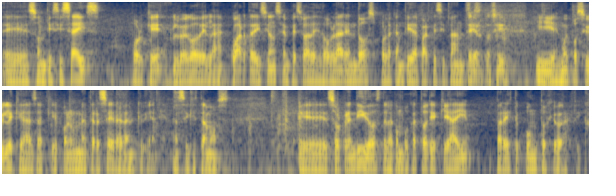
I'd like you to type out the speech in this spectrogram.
eh, son 16, porque luego de la cuarta edición se empezó a desdoblar en dos por la cantidad de participantes. Cierto, sí. Y es muy posible que haya que poner una tercera el año que viene. Así que estamos eh, sorprendidos de la convocatoria que hay para este punto geográfico.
